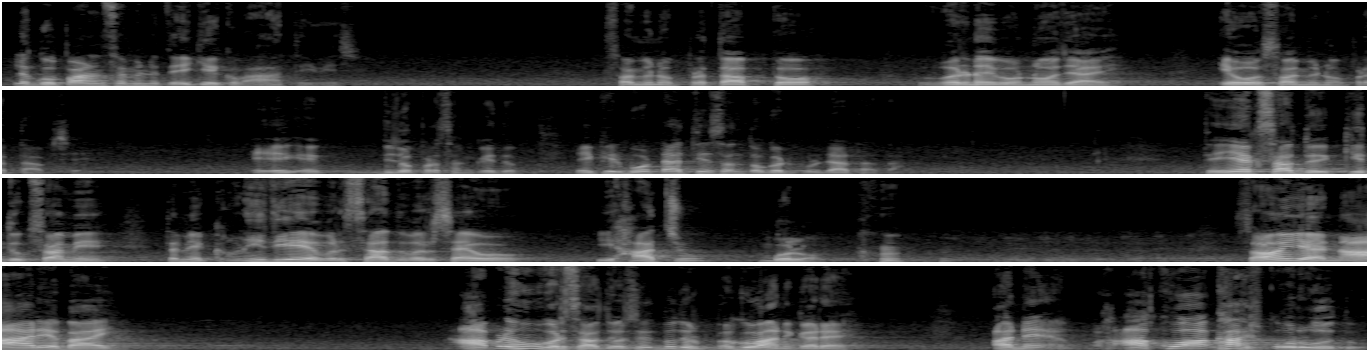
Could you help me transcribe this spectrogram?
એટલે ગોપાલ સ્વામીને તો એક એક વાત એવી છે. સ્વામીનો પ્રતાપ તો વર્ણવ્યો ન જાય, એવો સ્વામીનો પ્રતાપ છે. એક, બીજો પ્રસંગ કહી દો એક ફીર બોટાદથી સંતો ગઢપુર જતા હતા. તે એક સાધુએ કીધું સ્વામી, તમે ઘણી જગ્યાએ વરસાદ વરસાયો એ સાચું? બોલો. સમજે ના રે ભાઈ. આપણે શું વરસાદ વરસે બધું ભગવાન કરે. અને આખું આકાશ કોરું હતું.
